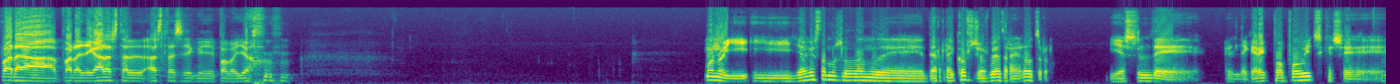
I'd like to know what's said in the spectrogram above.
para, para llegar hasta, el- hasta ese pabellón. Bueno, y, y ya que estamos hablando de, de récords, yo os voy a traer otro. Y es el de, el de Greg Popovich, que se,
